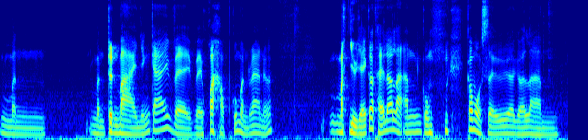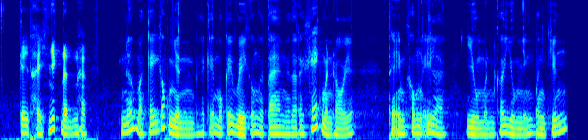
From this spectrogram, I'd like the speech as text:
mình mình trình bày những cái về về khoa học của mình ra nữa. Mặc dù vậy có thể đó là anh cũng có một sự, gọi là, kỳ thị nhất định. Nếu mà cái góc nhìn về cái một cái việc của người ta người ta đã khác mình rồi á, thì em không nghĩ là dù mình có dùng những bằng chứng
